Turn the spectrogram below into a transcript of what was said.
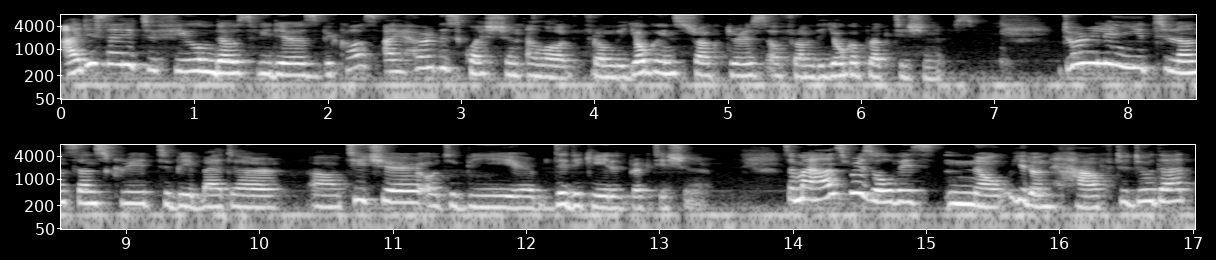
I decided to film those videos because I heard this question a lot from the yoga instructors or from the yoga practitioners. Do I really need to learn Sanskrit to be a better uh, teacher or to be a dedicated practitioner? So my answer is always no, you don't have to do that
